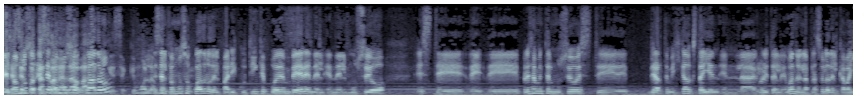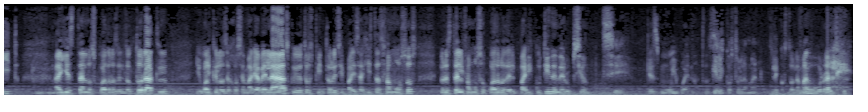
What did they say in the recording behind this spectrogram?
El Se famoso, ese la famoso cuadro que se quemó la es el famoso cuadro del Paricutín que pueden ver en el, en el museo, este, de, de- precisamente el museo este de arte mexicano que está ahí en, en la glorieta, del- bueno, en la plazuela del Caballito. Ahí están los cuadros del Doctor Atl, igual que los de José María Velasco y otros pintores y paisajistas famosos, pero está el famoso cuadro del Paricutín en erupción. Sí. que es muy bueno. Entonces, ¿Qué le costó la mano? le costó la mano. Órale.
